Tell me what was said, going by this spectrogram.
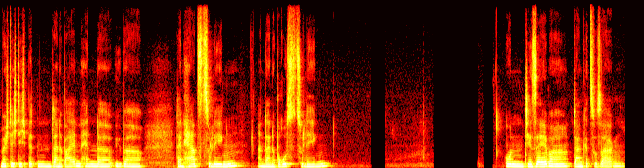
möchte ich dich bitten, deine beiden Hände über dein Herz zu legen, an deine Brust zu legen und dir selber Danke zu sagen.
